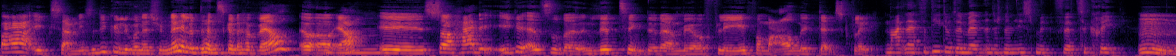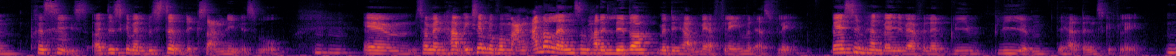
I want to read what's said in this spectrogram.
bare ikke samle. Så ligegyldigt, hvor nationale danskerne har været og, og er, mm. øh, så har det ikke altid været en let ting, det der med at flage for meget med et dansk flag. Nej, nej, fordi det er det med, at nationalisme fører til krig. Mm, præcis, ja. og det skal man bestemt ikke sammenlignes med. Mm-hmm. Øhm, så man har eksempler på mange andre lande, som har det lettere med det her med at flage med deres flag. Basim han valgte i hvert fald at blive, blive hjemme, det her danske flag. Mm.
